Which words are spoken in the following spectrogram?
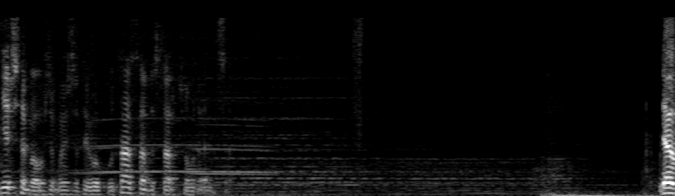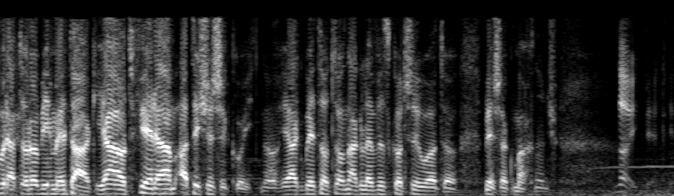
Nie trzeba używać do tego kutasa, wystarczą ręce. Dobra, to robimy tak, ja otwieram, a ty się szykuj. No, jakby to co nagle wyskoczyło, to wiesz jak machnąć. No i pięknie.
